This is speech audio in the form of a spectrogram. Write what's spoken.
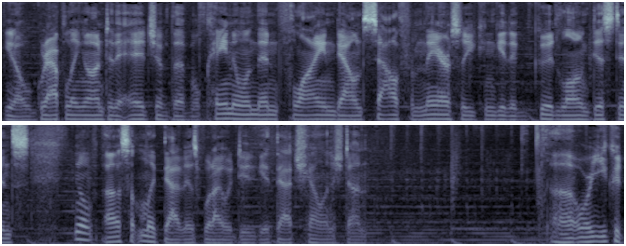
You know, grappling onto the edge of the volcano and then flying down south from there, so you can get a good long distance. You know, uh, something like that is what I would do to get that challenge done. Uh, or you could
